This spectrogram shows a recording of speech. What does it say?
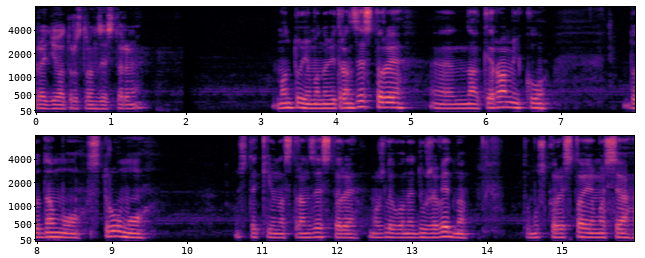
радіатор з транзисторами. Монтуємо нові транзистори е, на кераміку. Додамо струму. Ось такі у нас транзистори. Можливо, не дуже видно, тому скористаємося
